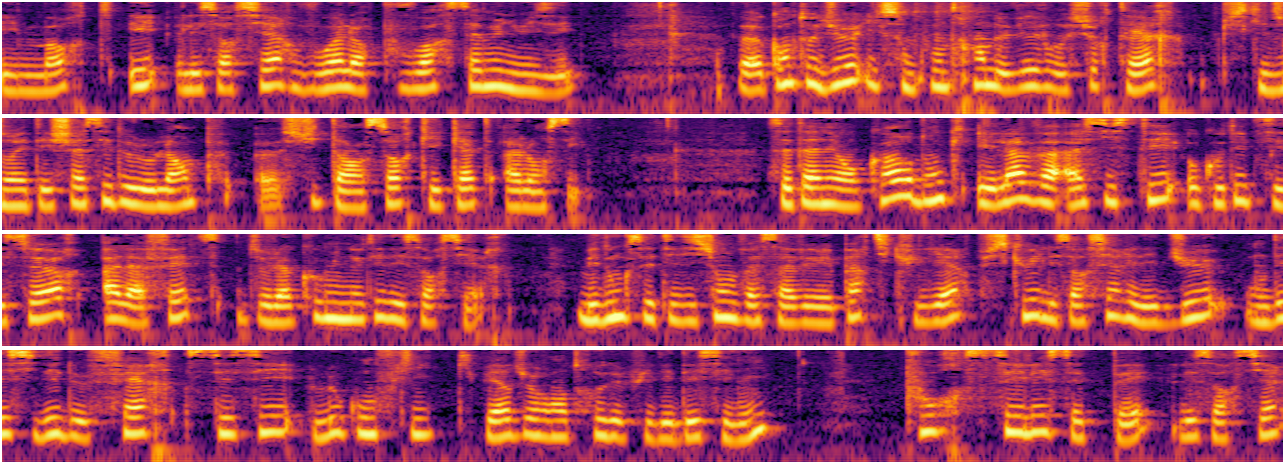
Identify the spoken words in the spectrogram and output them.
est morte et les sorcières voient leur pouvoir s'amenuiser. quant aux dieux, ils sont contraints de vivre sur Terre, puisqu'ils ont été chassés de l'Olympe suite à un sort qu'Hécate a lancé. Cette année encore, donc, Ella va assister aux côtés de ses sœurs à la fête de la communauté des sorcières. Mais donc cette édition va s'avérer particulière puisque les sorcières et les dieux ont décidé de faire cesser le conflit qui perdure entre eux depuis des décennies. Pour sceller cette paix, les sorcières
